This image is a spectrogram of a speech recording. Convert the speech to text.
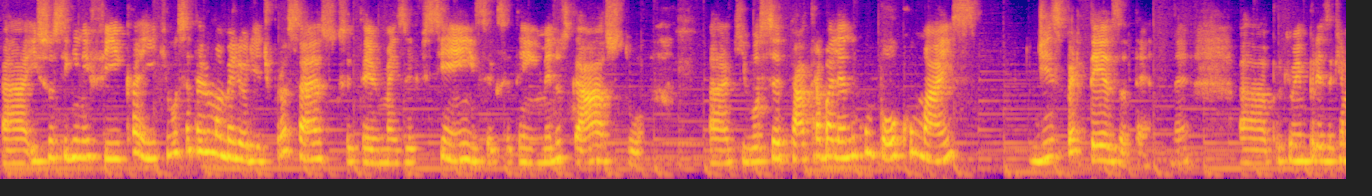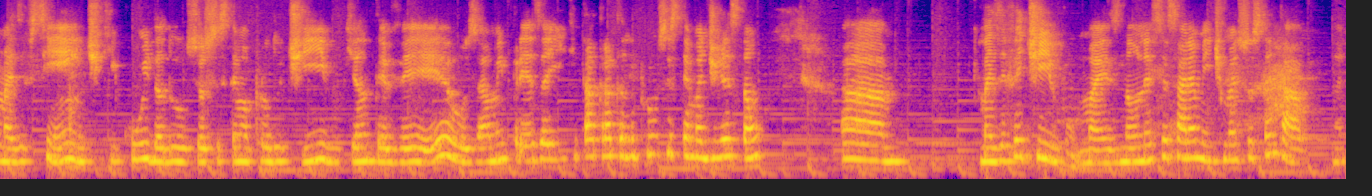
Ah, isso significa aí que você teve uma melhoria de processo, que você teve mais eficiência, que você tem menos gasto, ah, que você está trabalhando com um pouco mais de esperteza até, né? Ah, porque uma empresa que é mais eficiente, que cuida do seu sistema produtivo, que antevê erros, é uma empresa aí que está tratando para um sistema de gestão ah, mais efetivo, mas não necessariamente mais sustentável. Né?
